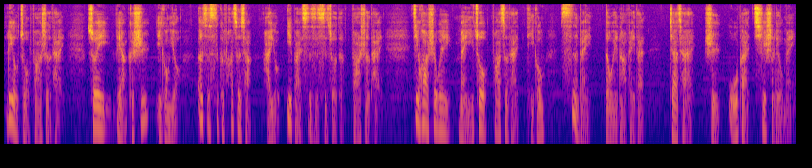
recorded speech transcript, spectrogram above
六座发射台，所以两个师一共有二十四个发射场，还有一百四十四座的发射台。计划是为每一座发射台提供四枚德维纳飞弹。加起来是五百七十六枚。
